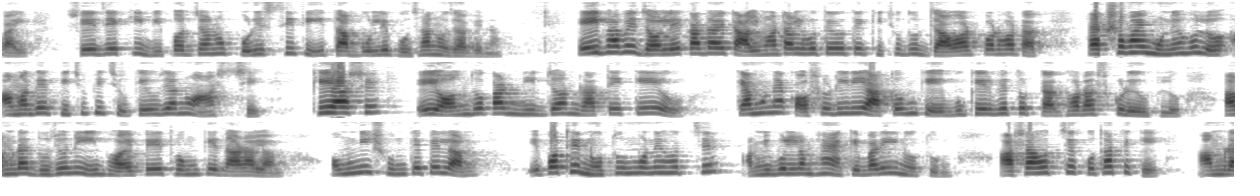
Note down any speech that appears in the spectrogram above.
পাই। সে যে কি বিপজ্জনক পরিস্থিতি তা বলে বোঝানো যাবে না। এইভাবে জলে কাদায় টালমাটাল হতে হতে কিছু দূর যাওয়ার পর হঠাৎ একসময় মনে হলো আমাদের পিছু পিছু কেউ যেন আসছে। কে আসে? এই অন্ধকার নির্জন রাতে কেও কেমন এক অশরীরী আতঙ্কে বুকের ভেতরটা ধরাস করে উঠল। আমরা দুজনেই ভয় পেয়ে থমকে দাঁড়ালাম। অমনি শুনতে পেলাম, এ পথে নতুন মনে হচ্ছে? আমি বললাম হ্যাঁ একেবারেই নতুন। আসা হচ্ছে কোথা থেকে? আমরা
